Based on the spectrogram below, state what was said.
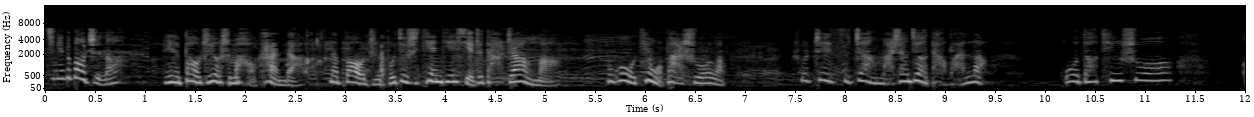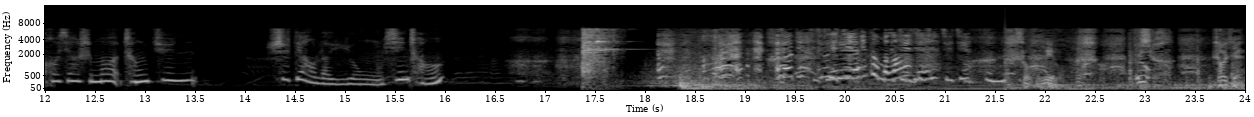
今天的报纸呢？那报纸有什么好看的？那报纸不就是天天写着打仗吗？不过我听我爸说了，说这次仗马上就要打完了。我倒听说，好像什么成军吃掉了永新城。哎哎，小姐姐姐，你怎么了？姐姐姐姐，怎么？手上裂了。哎呦，小姐，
